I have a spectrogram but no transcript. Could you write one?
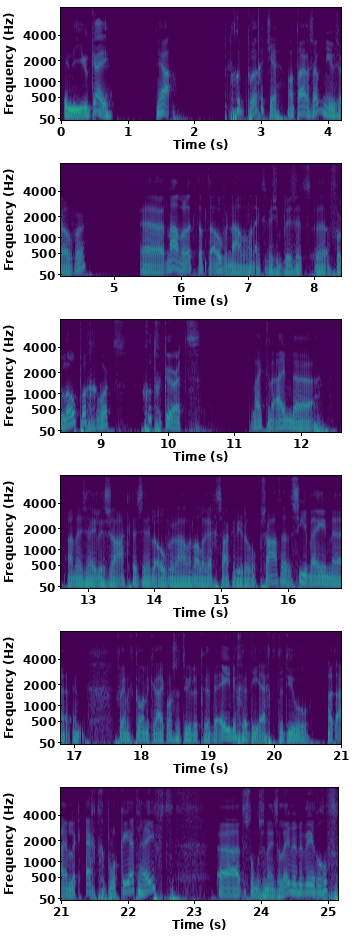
in de UK. Ja, goed bruggetje, want daar is ook nieuws over. Uh, namelijk dat de overname van Activision Blizzard uh, voorlopig wordt goedgekeurd. Het lijkt een einde aan deze hele zaak, deze hele overname en alle rechtszaken die erop zaten. CMA in, in Verenigd Koninkrijk was natuurlijk de enige die echt de deal uiteindelijk echt geblokkeerd heeft. Uh, toen stonden ze ineens alleen in de wereld.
